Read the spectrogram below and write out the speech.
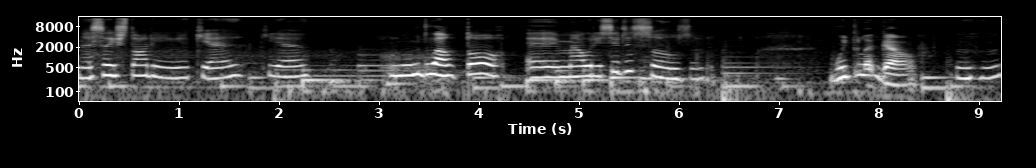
nessa historinha, que é, que é. O nome do autor é Maurício de Souza. Muito legal. Uhum.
